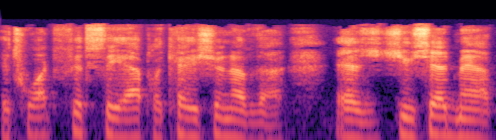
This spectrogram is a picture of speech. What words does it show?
It's what fits the application of the, as you said, Matt,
